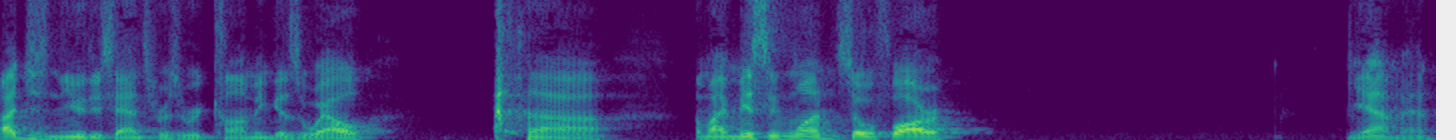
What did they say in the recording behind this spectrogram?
I just knew these answers were coming as well. Uh, Am I missing one so far? Yeah, man.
